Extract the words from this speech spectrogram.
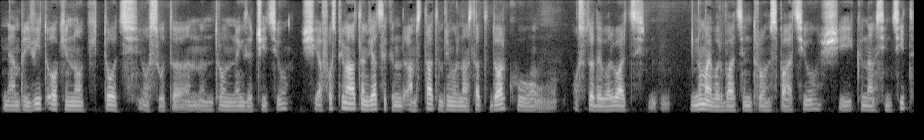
ne-am privit ochi în ochi toți 100 în, într-un exercițiu și a fost prima dată în viață când am stat, în primul rând am stat doar cu 100 de bărbați numai bărbați într-un spațiu și când am simțit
